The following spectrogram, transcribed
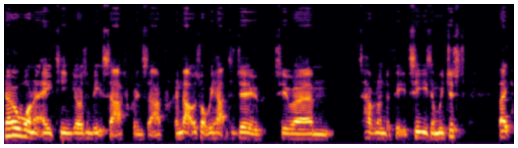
no one at 18 goes and beats South Africa in South Africa, and that was what we had to do to um, to have an undefeated season. We just like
